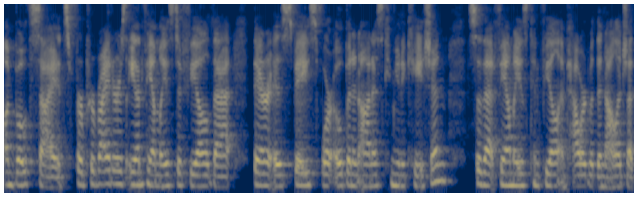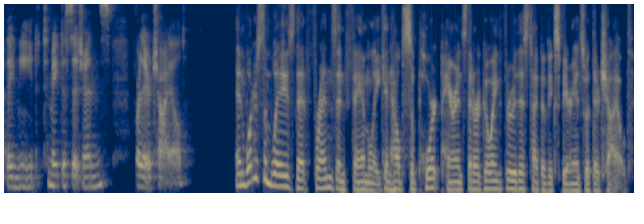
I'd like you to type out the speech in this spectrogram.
on both sides for providers and families to feel that there is space for open and honest communication so that families can feel empowered with the knowledge that they need to make decisions for their child. And what are some ways that friends and family can help support parents that are going through this type of experience with their child?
